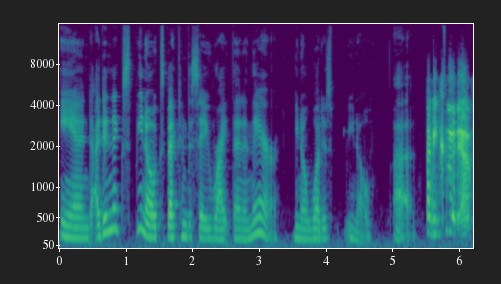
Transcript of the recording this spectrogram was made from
And I didn't, ex- you know, expect him to say right then and there, you know, what is, you know, uh, but he could have.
